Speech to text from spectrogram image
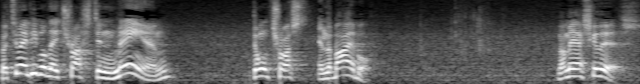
But too many people, they trust in man, don't trust in the Bible. Let me ask you this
